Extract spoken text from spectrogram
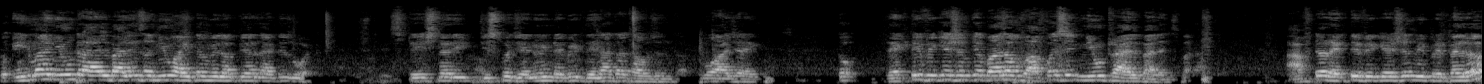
तो in my new trial balance a new item will appear that is what stationery जिसको जेन्युइन डेबिट देना था थाउज़ेंड का वो आ जाएगी तो रेक्टिफिकेशन के बाद हम वापस एक न्यू ट्रायल बैलेंस बना after rectification we prepare a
